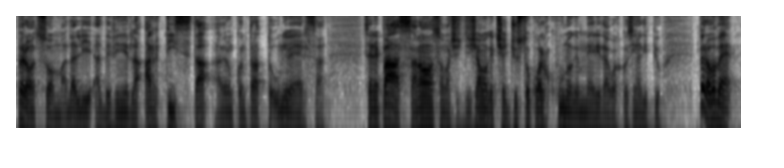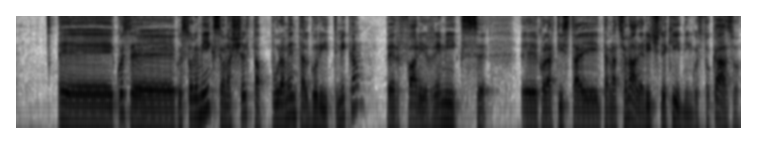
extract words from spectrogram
però insomma da lì a definirla artista, avere un contratto universal, se ne passa, no? Insomma c- diciamo che c'è giusto qualcuno che merita qualcosina di più, però vabbè. Eh, questo, è, questo remix è una scelta puramente algoritmica per fare il remix eh, con l'artista internazionale, Rich the Kid in questo caso,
